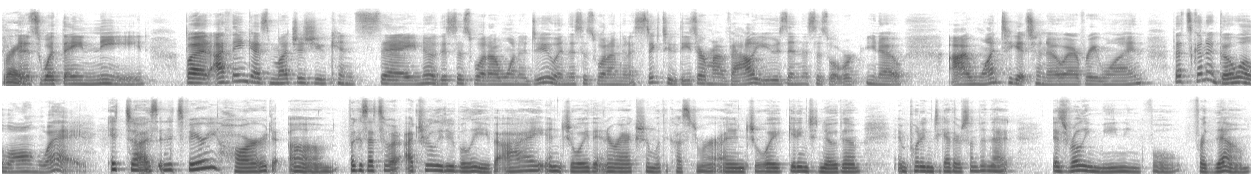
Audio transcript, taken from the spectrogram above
Right. And it's what they need. But I think as much as you can say, no, this is what I want to do, and this is what I'm going to stick to. These are my values, and this is what we're, you know. I want to get to know everyone. That's going to go a long way. It does, and it's very hard um, because that's what I truly do believe. I enjoy the interaction with the customer. I enjoy getting to know them and putting together something that is really meaningful for them,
